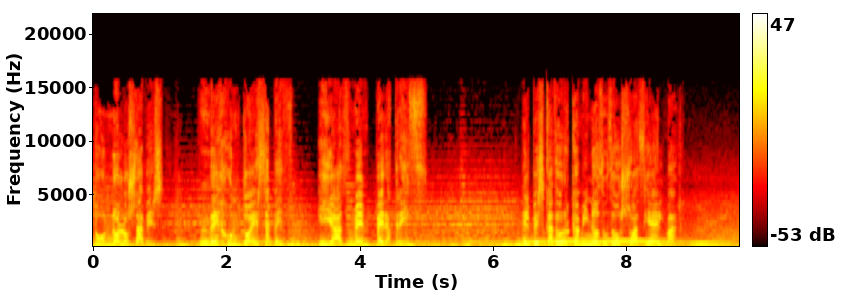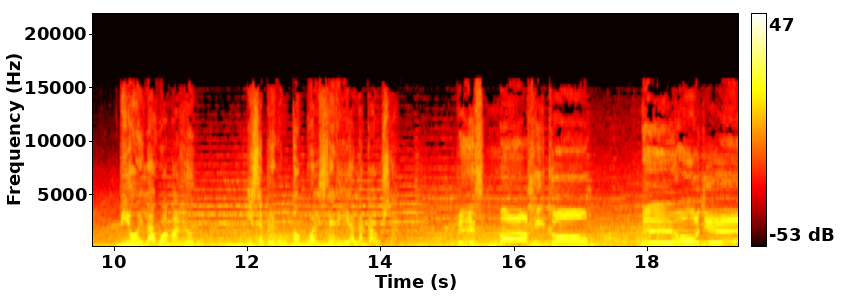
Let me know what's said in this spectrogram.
tú no lo sabes. Ve junto a ese pez y hazme emperatriz. El pescador caminó dudoso hacia el mar. Vio el agua marrón y se preguntó cuál sería la causa. ¡Pez mágico! ¿Me oyes?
